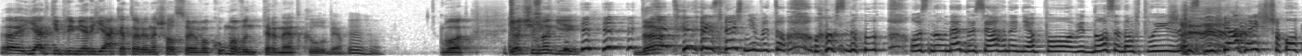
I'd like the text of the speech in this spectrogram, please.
Э, Яркий пример я, который нашел своего кума в интернет-клубе. Вот. И очень многие... Да, Так знаєш, ніби нібито основ, основне досягнення по відносинам в твоїй житті. Я знайшов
